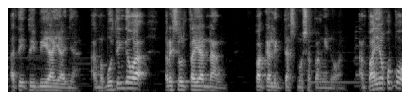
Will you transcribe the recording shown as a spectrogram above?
at ito'y biyaya niya. Ang mabuting gawa, resulta yan ng pagkaligtas mo sa Panginoon. Ang payo ko po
